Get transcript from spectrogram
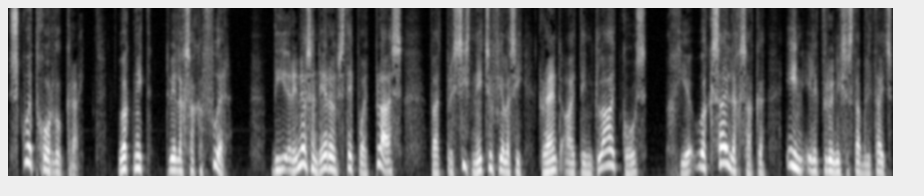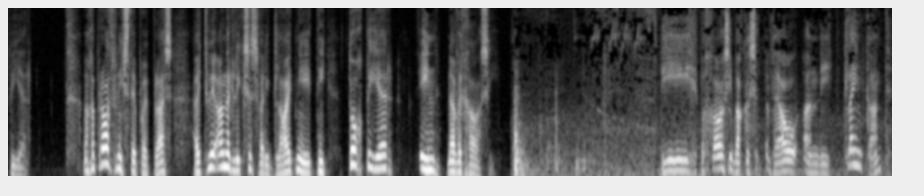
skootgordel kry. Ook net twee ligsakke voor. Die Renault Sandero Stepway Plus wat presies net soveel as die Grand i10 Glide kos, gee ook sy ligsakke en elektroniese stabiliteitsbeheer. En gepraat van die Stepway Plus, hy twee ander luksus wat die Glide nie het nie, tog beheer en navigasie. Die bagasiebak is wel aan die klein kant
